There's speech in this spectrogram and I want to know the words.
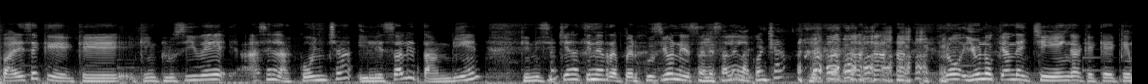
parece que, que, que inclusive hacen la concha y le sale tan bien que ni siquiera tienen repercusiones. ¿Se le sale la concha? no, y uno que anda en chinga, que, que, que,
